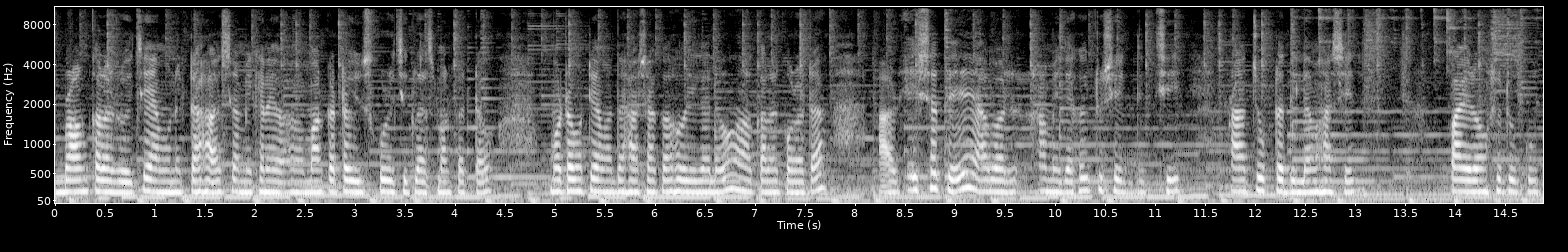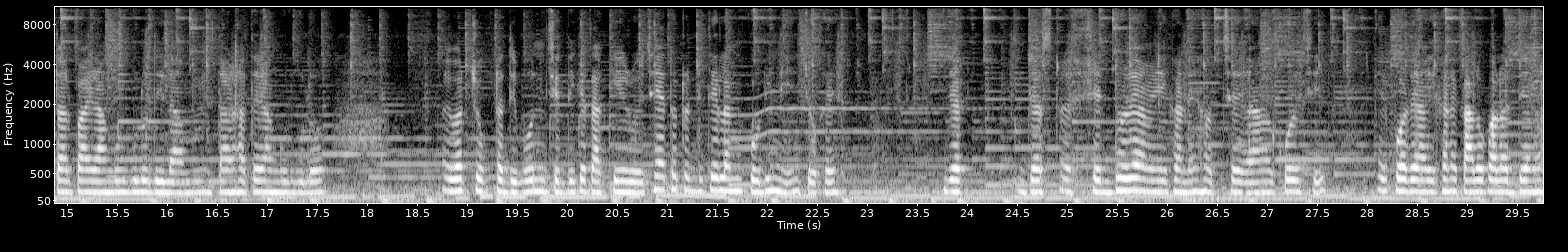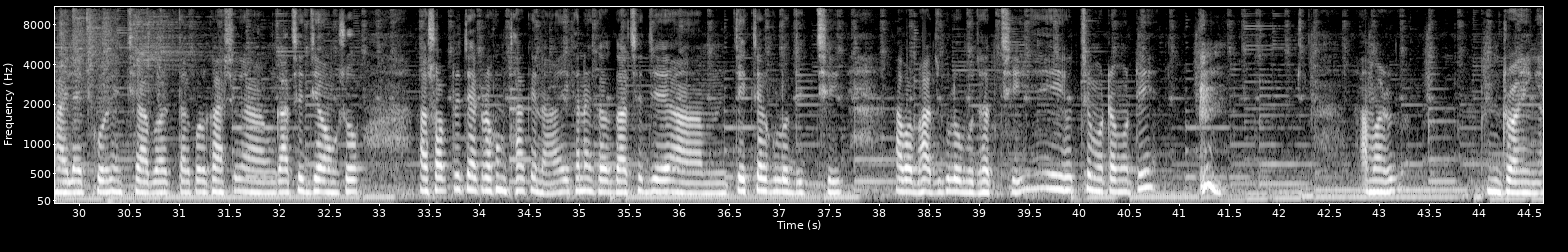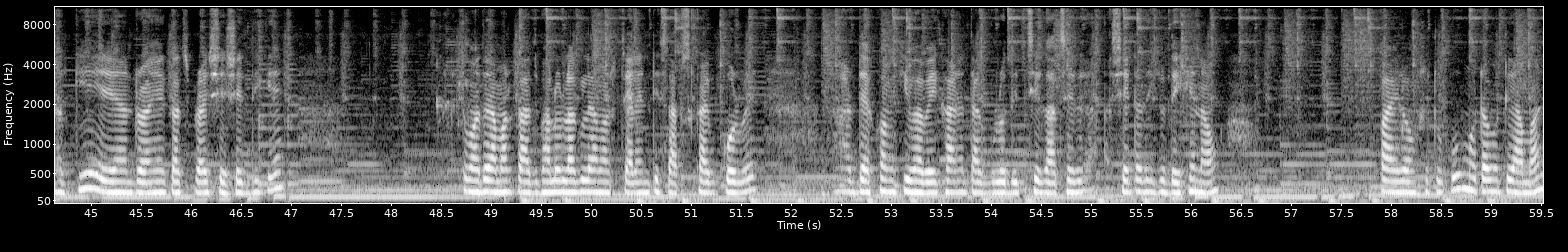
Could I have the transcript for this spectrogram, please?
ব্রাউন কালার রয়েছে। এমন একটা হাঁস আমি এখানে মার্কারটাও ইউজ করেছি গ্লাস মার্কারটাও মোটামুটি আমাদের হাঁস আঁকা হয়ে গেল কালার করাটা। আর এর সাথে আবার আমি দেখো একটু শেড দিচ্ছি। আর চোখটা দিলাম হাঁসের। পায়ের অংশটুকু, তার পায়ের আঙ্গুলগুলো দিলাম, তার হাতের আঙ্গুলগুলো। এবার চোখটা দিব, নিচের দিকে তাকিয়ে রয়েছে। এতটা ডিটেল আমি করিনি চোখে। জাস্ট শেড ধরে আমি এখানে হচ্ছে করেছি। এরপরে এখানে কালো কালার দিয়ে আমি হাইলাইট করে নিচ্ছি আবার। তারপর ঘাসে গাছের যে অংশ সবটাই তো একরকম থাকে না, এখানে গাছের যে টেক্সচারগুলো দিচ্ছি, আবার ভাঁজগুলো বোঝাচ্ছি। এই হচ্ছে মোটামুটি আমার ড্রয়িং আর কি ড্রয়িংয়ের কাজ প্রায় শেষের দিকে। তোমাদের আমার কাজ ভালো লাগলে আমার চ্যানেলটি সাবস্ক্রাইব করবে। আর দেখো আমি কীভাবে এখানে দাগগুলো দিচ্ছি গাছের, সেটা একটু দেখে নাও। পায়ের অংশটুকু মোটামুটি আমার।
